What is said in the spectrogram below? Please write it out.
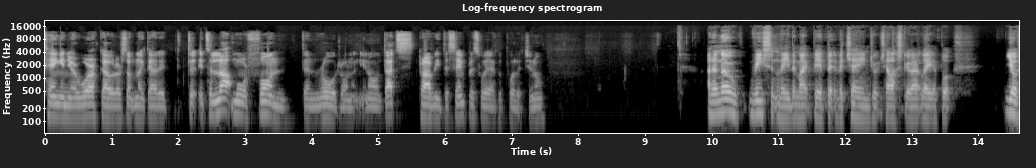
thing in your workout or something like that. It it's a lot more fun than road running, you know. That's probably the simplest way I could put it, you know. And I know recently there might be a bit of a change, which I'll ask you about later, but you're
